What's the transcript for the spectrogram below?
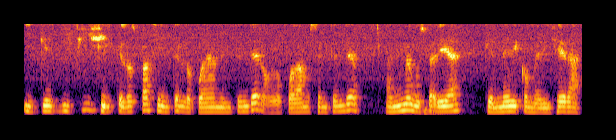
y que es difícil que los pacientes lo puedan entender o lo podamos entender. A mí me gustaría que el médico me dijera,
